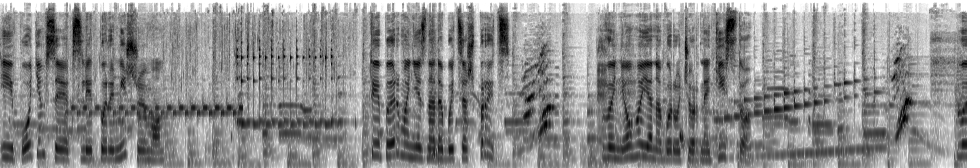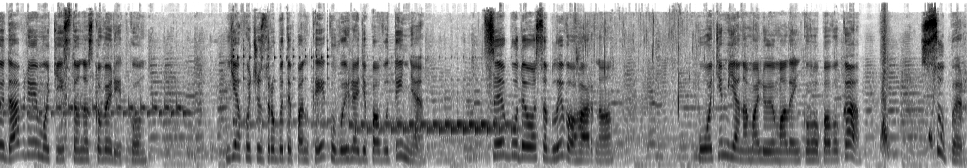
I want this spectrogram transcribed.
і потім все як слід перемішуємо. Тепер мені знадобиться шприц. В нього я наберу чорне тісто. Видавлюємо тісто на сковорідку. Я хочу зробити панкейк у вигляді павутиння. Це буде особливо гарно. Потім я намалюю маленького павука. Супер!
